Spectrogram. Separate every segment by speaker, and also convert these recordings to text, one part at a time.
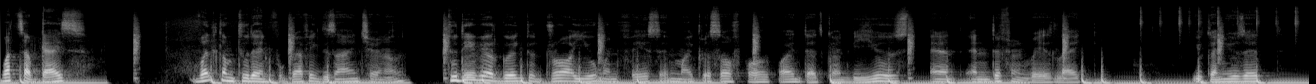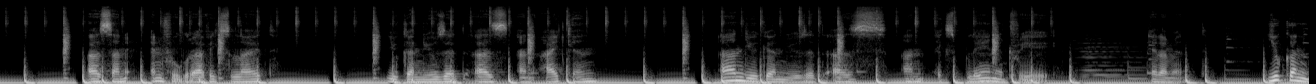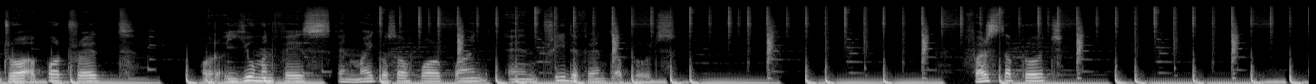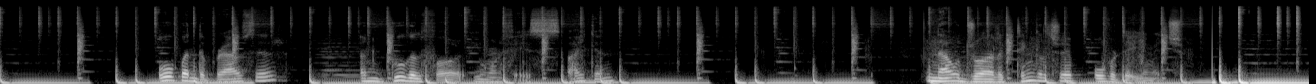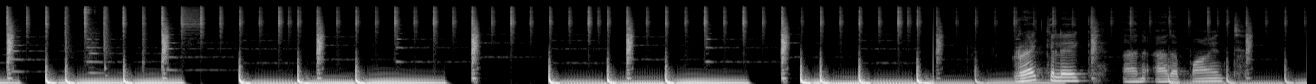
Speaker 1: What's up guys? Welcome to the infographic design channel. Today we are going to draw a human face in Microsoft PowerPoint that can be used in, in different ways like you can use it as an infographic slide you can use it as an icon and you can use it as an explanatory element you can draw a portrait or a human face in Microsoft PowerPoint in three different approaches. First approach open the browser and google for human face icon. Now draw a rectangle shape over the image right click and add a point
